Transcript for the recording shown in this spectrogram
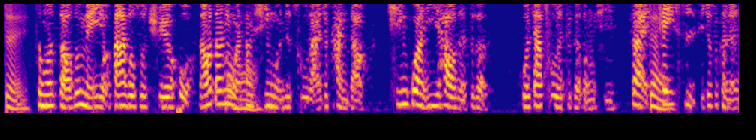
对，怎么找都没有，大家都说缺货，然后当天晚上新闻就出来，就看到。清冠一号的这个国家出了这个东西，在黑市，也就是可能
